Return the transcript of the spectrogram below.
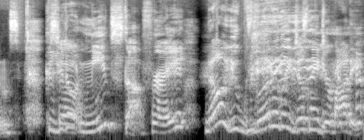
because you don't need stuff, right? No, you literally just need your body.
